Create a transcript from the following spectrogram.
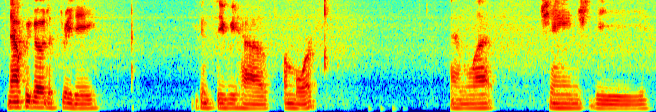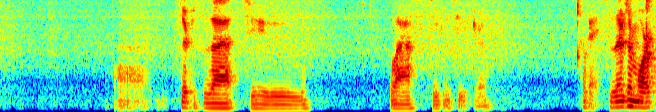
So now if we go to 3D, you can see we have a morph. And let's change the uh, surface of that to glass so we can see through. Okay, so there's our morph.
